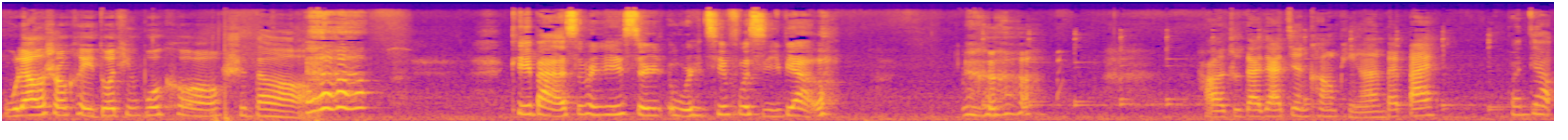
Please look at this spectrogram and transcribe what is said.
无聊的时候可以多听播客哦。是的，可以把四分之一四十五十七复习一遍了。好，祝大家健康平安，拜拜。关掉，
